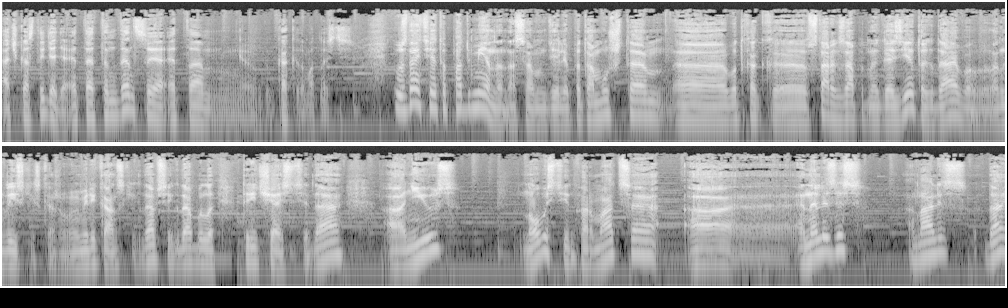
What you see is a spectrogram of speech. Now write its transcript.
очкастый дядя. Это тенденция, это... Как к этому относитесь? Ну, знаете, это подмена на самом деле, потому что э, вот как в старых западных газетах, да, в английских, скажем, в американских, да, всегда было три части, да, uh, news, новости, информация, uh, analysis, анализ, да,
